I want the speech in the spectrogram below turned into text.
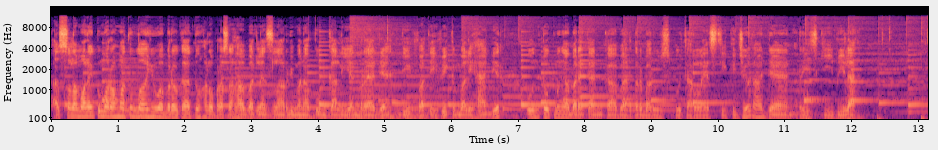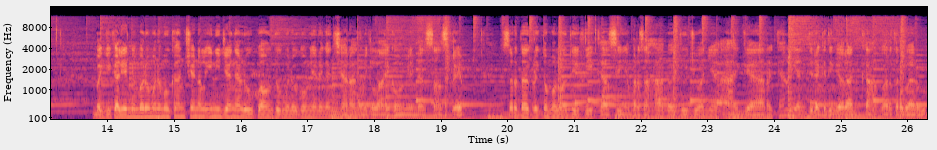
Assalamualaikum warahmatullahi wabarakatuh. Halo para sahabat Leslar di mana pun kalian berada Diva TV kembali hadir untuk mengabarkan kabar terbaru seputar Lesti Kejora dan Rizky Bilar. Bagi kalian yang baru menemukan channel ini jangan lupa untuk mendukungnya dengan cara klik like, komen, dan subscribe serta klik tombol notifikasinya para sahabat tujuannya agar kalian tidak ketinggalan kabar terbaru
